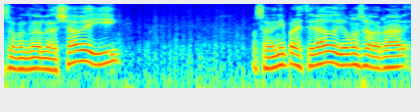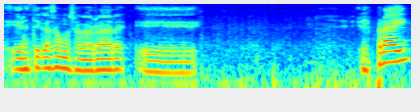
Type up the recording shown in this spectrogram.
Vamos a mandarle la llave y vamos a venir para este lado y vamos a agarrar, en este caso vamos a agarrar eh, el spray.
